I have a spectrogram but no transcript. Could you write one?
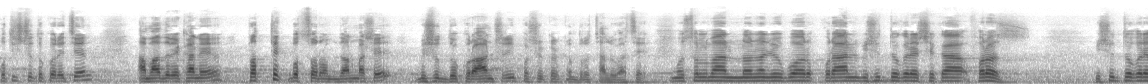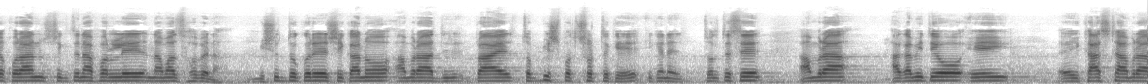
প্রতিষ্ঠিত করেছেন। আমাদের এখানে প্রত্যেক বছর রমজান মাসে বিশুদ্ধ কোরআন শরীফ প্রশিক্ষণ কেন্দ্র চালু আছে। মুসলমান নরনারীর উপর কোরআন বিশুদ্ধ করে শেখা ফরজ। বিশুদ্ধ করে কোরআন শিখতে না পারলে নামাজ হবে না। বিশুদ্ধ করে শেখানো আমরা প্রায় চব্বিশ বছর থেকে এখানে চলতেছে। আমরা আগামীতেও এই এই কাজটা আমরা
